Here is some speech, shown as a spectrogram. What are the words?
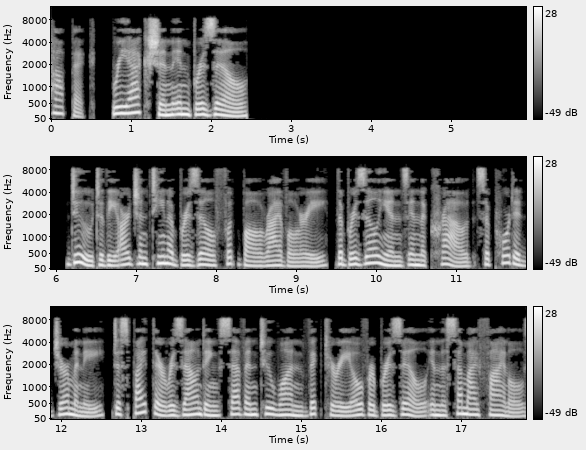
Topic: Reaction in Brazil. Due to the Argentina–Brazil football rivalry, the Brazilians in the crowd supported Germany, despite their resounding 7–1 victory over Brazil in the semi-finals,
